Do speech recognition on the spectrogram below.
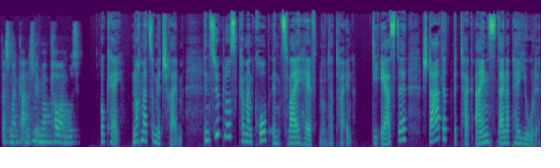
dass man gar nicht mhm. immer powern muss. Okay, Nochmal zum Mitschreiben. Den Zyklus kann man grob in zwei Hälften unterteilen. Die erste startet mit Tag 1 deiner Periode.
